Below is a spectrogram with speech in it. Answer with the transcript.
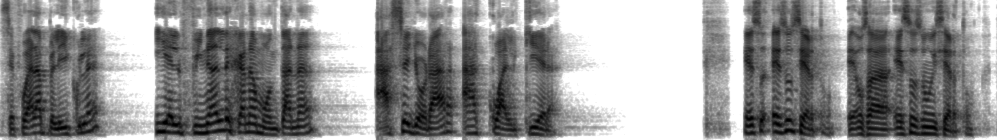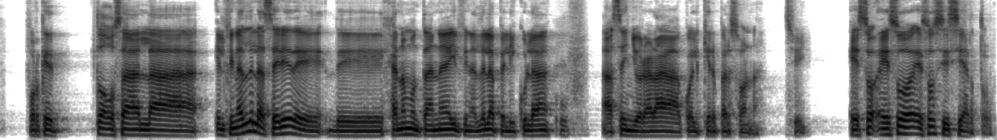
se fue a la película y el final de Hannah Montana hace llorar a cualquiera. Eso, eso es cierto. Eh, O sea, eso es muy cierto. Porque todo, o sea, la, el final de la serie de, de Hannah Montana y el final de la película Uf, hacen llorar a cualquier persona. sí. Eso, eso, eso sí es cierto.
